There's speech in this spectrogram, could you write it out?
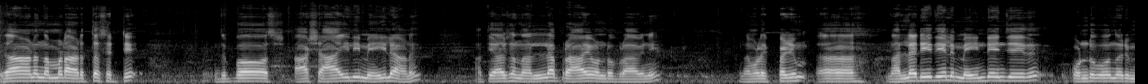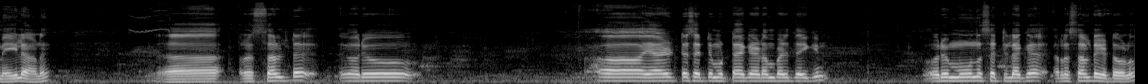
ഇതാണ് നമ്മുടെ അടുത്ത സെറ്റ് ഇതിപ്പോൾ ആ ഷായിലി മെയിലാണ് അത്യാവശ്യം നല്ല പ്രായമുണ്ട് പ്രാവിന്. നമ്മളിപ്പോഴും നല്ല രീതിയിൽ മെയിന്റെയിൻ ചെയ്ത് കൊണ്ടുപോകുന്ന ഒരു മെയിലാണ് റിസൾട്ട് ഒരു ഏഴെട്ട് സെറ്റ് മുട്ടയൊക്കെ ഇടുമ്പോഴത്തേക്കും ഒരു മൂന്ന് സെറ്റിലൊക്കെ റിസൾട്ട് കിട്ടുള്ളൂ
